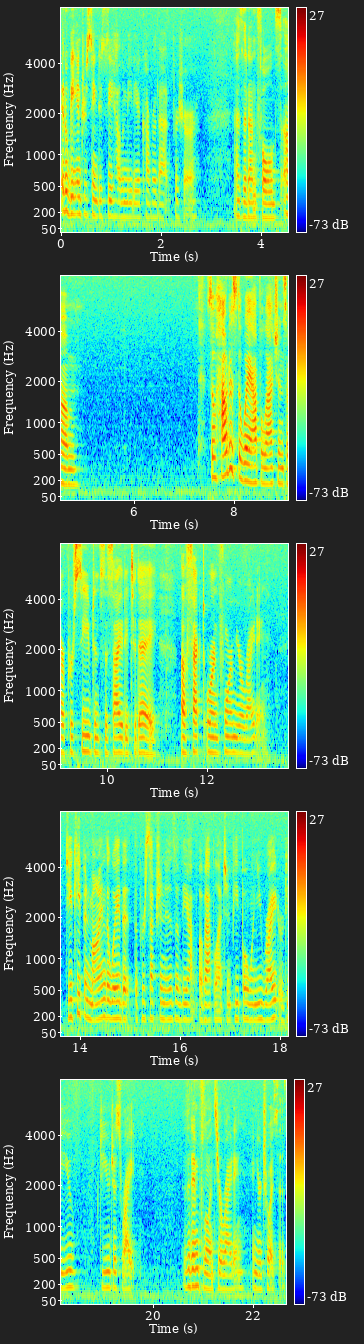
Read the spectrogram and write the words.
It'll be interesting to see how the media cover that for sure as it unfolds. Um, so, how does the way Appalachians are perceived in society today affect or inform your writing? Do you keep in mind the way that the perception is of the of Appalachian people when you write, or do you do you just write? Does it influence your writing and your choices?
